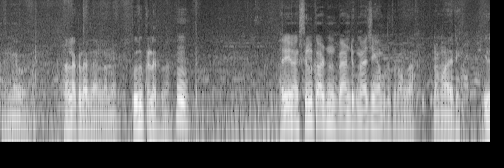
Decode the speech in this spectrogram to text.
இந்த மாதிரி வரும். நல்ல கலர் தான் எல்லாமே. புது கலர்லாம் ம். அதே நாங்கள் சில்க் காட்டன் பேண்ட்டுக்கு மேட்சிங்காக கொடுத்துருவோங்க இந்த மாதிரி. இது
